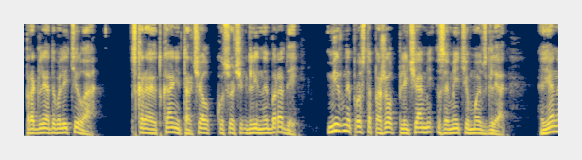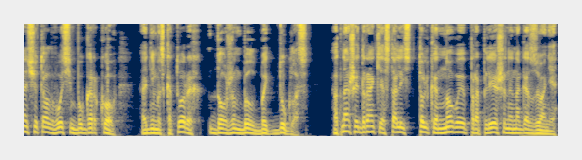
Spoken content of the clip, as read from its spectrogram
проглядывали тела. С краю ткани торчал кусочек длинной бороды. Мирный просто пожал плечами, заметив мой взгляд. Я насчитал восемь бугорков, одним из которых должен был быть Дуглас. От нашей драки остались только новые проплешины на газоне,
